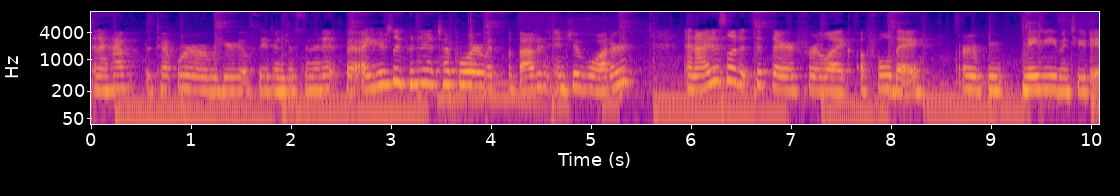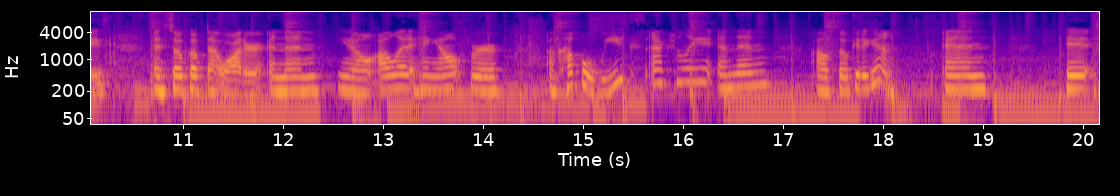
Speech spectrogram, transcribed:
and I have the Tupperware over here, you'll see it in just a minute, but I usually put it in a Tupperware with about an inch of water and I just let it sit there for like a full day or maybe even two days and soak up that water and then you know I'll let it hang out for a couple weeks actually and then I'll soak it again. And it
